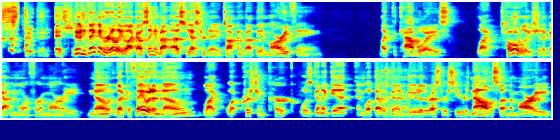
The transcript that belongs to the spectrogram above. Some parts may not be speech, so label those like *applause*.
Stupid. It's *laughs* just... dude. And thinking really, like I was thinking about us yesterday, talking about the Amari thing. Like the Cowboys, like totally should have gotten more for Amari. No, like if they would have known like what Christian Kirk was going to get and what that was going to do to the rest of the receivers. Now all of a sudden Amari,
